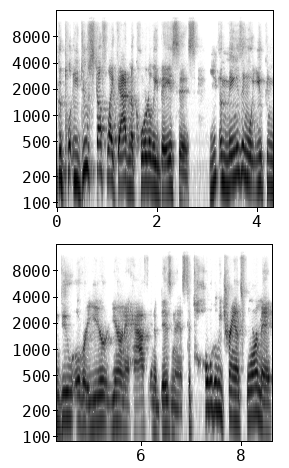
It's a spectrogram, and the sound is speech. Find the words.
could pl- you do stuff like that on a quarterly basis. You, amazing what you can do over a year, year and a half in a business to totally transform it,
